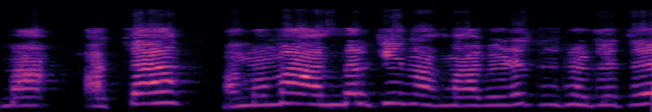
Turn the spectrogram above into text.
మా అత్త అమ్మమ్మ అందరికి మా వీడియో చూసినట్లయితే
